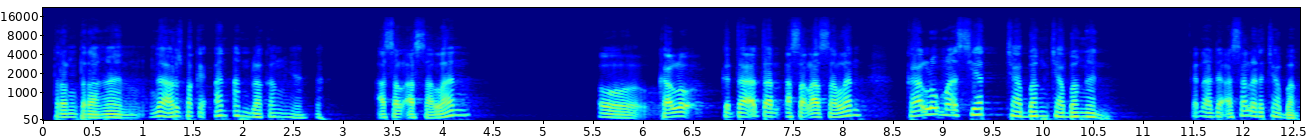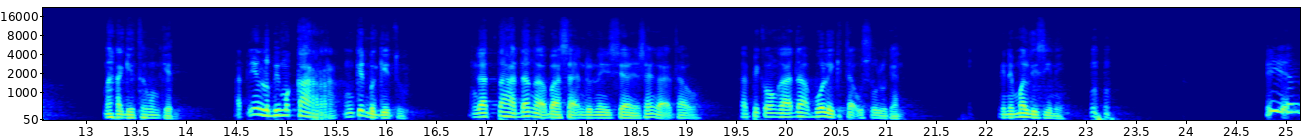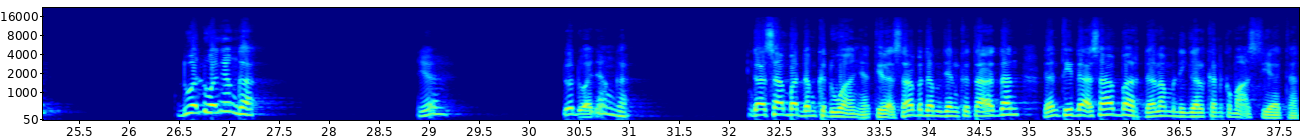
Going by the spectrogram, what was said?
Terang-terangan. Enggak harus pakai an-an belakangnya. Asal-asalan. Oh, kalau ketaatan asal-asalan, kalau maksiat cabang-cabangan. Kan ada asal ada cabang. Nah gitu mungkin. Artinya lebih mekar, mungkin begitu. Enggak tahu ada enggak bahasa Indonesia saya enggak tahu. Tapi kalau enggak ada, boleh kita usulkan. Minimal di sini. iya, Dua-duanya enggak. Ya. Dua-duanya enggak. Enggak sabar dalam keduanya. Tidak sabar dalam menjalankan ketaatan dan tidak sabar dalam meninggalkan kemaksiatan.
